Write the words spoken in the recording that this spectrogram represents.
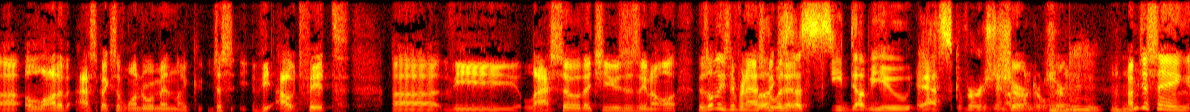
uh, a lot of aspects of Wonder Woman, like just the outfit. Uh, the lasso that she uses, you know, all, there's all these different Well, aspects. it was that, a CW esque version sure, of Wonder Woman. Sure. I'm just saying,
